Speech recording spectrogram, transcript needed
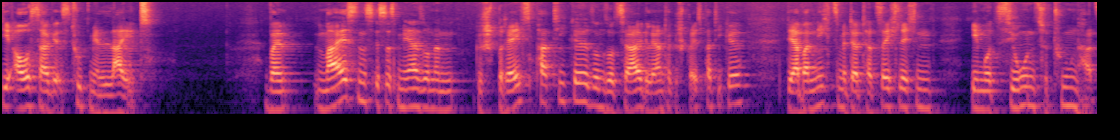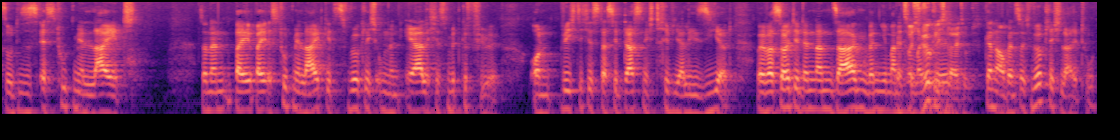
die Aussage, es tut mir leid. Weil meistens ist es mehr so ein Gesprächspartikel, so ein sozial gelernter Gesprächspartikel, der aber nichts mit der tatsächlichen Emotion zu tun hat. So dieses Es tut mir leid. Sondern bei, bei Es tut mir leid geht es wirklich um ein ehrliches Mitgefühl. Und wichtig ist, dass ihr das nicht trivialisiert. Weil was sollt ihr denn dann sagen, wenn jemand. Wenn es euch Beispiel, wirklich leid tut. Genau, wenn es euch wirklich leid tut.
